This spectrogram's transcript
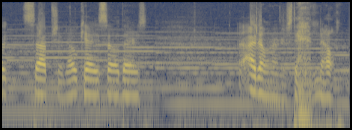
exception. Okay, so there's... I don't understand, no.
